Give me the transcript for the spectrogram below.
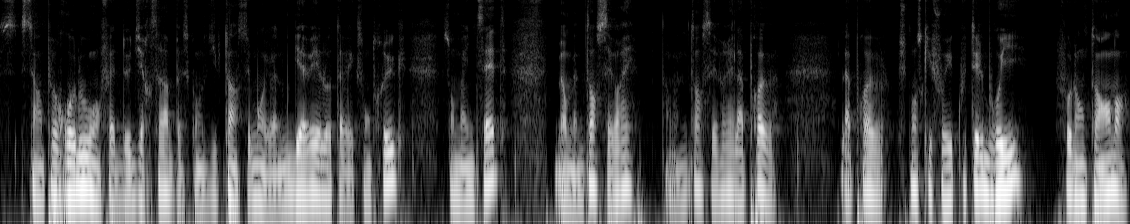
C'est un peu relou en fait de dire ça parce qu'on se dit putain c'est bon il va nous gaver l'autre avec son truc, son mindset. Mais en même temps c'est vrai. En même temps c'est vrai la preuve. La preuve. Je pense qu'il faut écouter le bruit, faut l'entendre.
